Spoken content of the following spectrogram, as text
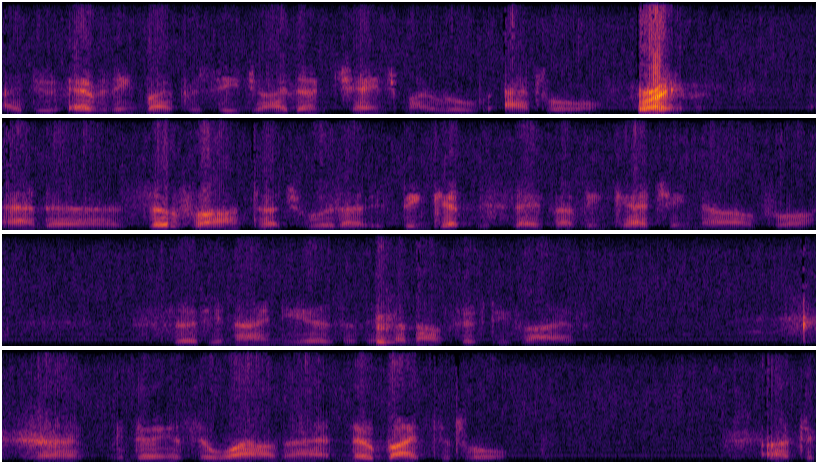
I do everything by procedure. I don't change my rules at all. Right. And uh, so far, touch wood, it's been kept safe. I've been catching now for 39 years, I think. I'm now 55. So I've been doing this a while now. No bites at all. Uh, to,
